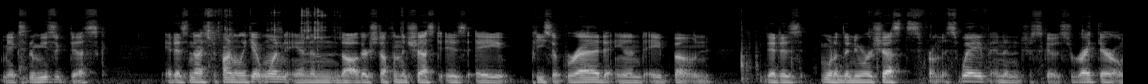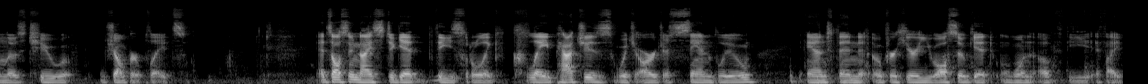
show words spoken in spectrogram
makes it a music disc. It is nice to finally get one, and then the other stuff in the chest is a piece of bread and a bone, it is one of the newer chests from this wave, and then it just goes right there on those two jumper plates. It's also nice to get these little like clay patches, which are just sand blue. And then over here, you also get one of the, if I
